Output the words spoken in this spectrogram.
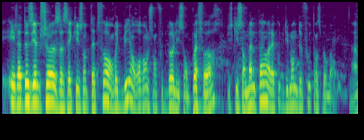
Et la deuxième chose, c'est qu'ils sont peut-être forts en rugby. En revanche, en football, ils sont pas forts, puisqu'ils sont même pas à la Coupe du Monde de foot en ce moment. hein.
